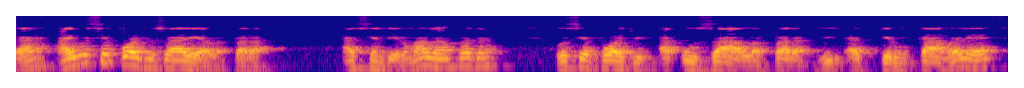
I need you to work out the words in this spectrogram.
Tá? Aí você pode usar ela para acender uma lâmpada, você pode ah, usá-la para ah, ter um carro elétrico,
